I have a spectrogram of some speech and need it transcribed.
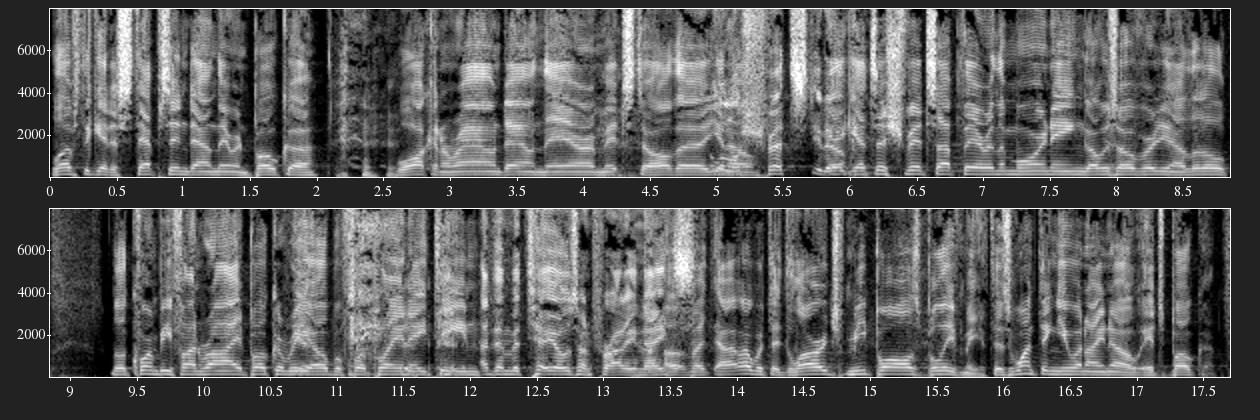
loves to get his steps in down there in Boca, walking around down there amidst all the you little know schwitz, you know. Yeah, gets a schwitz up there in the morning, goes over you know a little little corned beef on rye at Boca Rio before playing 18. And then Mateo's on Friday nights. Oh, but, uh, with the large meatballs, believe me, if there's one thing you and I know, it's Boca.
